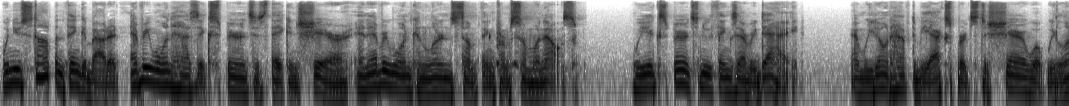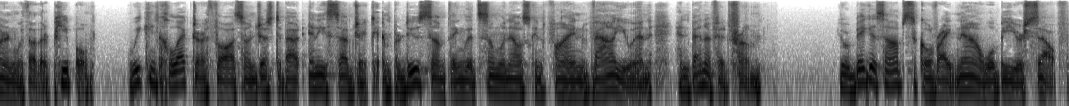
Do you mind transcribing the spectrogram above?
When you stop and think about it, everyone has experiences they can share, and everyone can learn something from someone else. We experience new things every day, and we don't have to be experts to share what we learn with other people. We can collect our thoughts on just about any subject and produce something that someone else can find value in and benefit from. Your biggest obstacle right now will be yourself.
